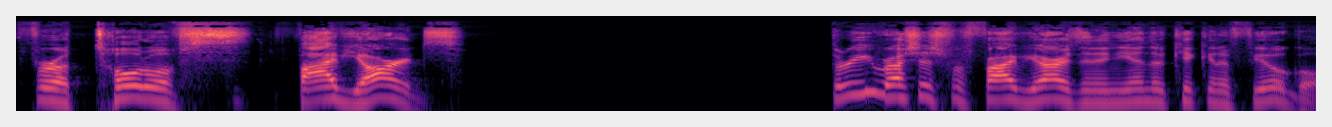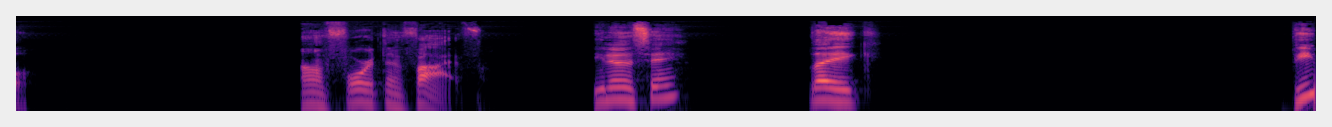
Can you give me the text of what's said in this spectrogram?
for a total of five yards. Three rushes for five yards, and then you end up kicking a field goal on fourth and five. You know what I'm saying? Like, be,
